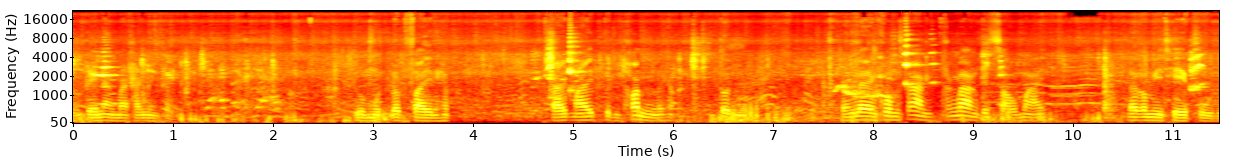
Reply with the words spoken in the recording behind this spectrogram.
ผมเคยนั่งมาครั้งหนึ่งครับ ดูหมุดรถไฟนะครับ ใช้ไม้เป็นท่อนเลยครับ ต้นแข็งแรงโครงสร้างข้างล่างเป็นเสาไม้ แล้วก็มีเทปูน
